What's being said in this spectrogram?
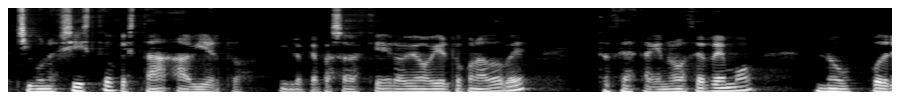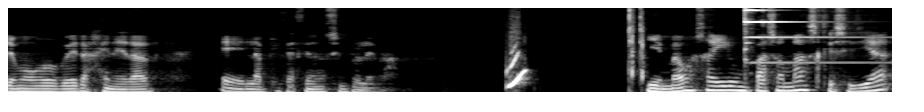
archivo no existe o que está abierto. Y lo que ha pasado es que lo habíamos abierto con Adobe, entonces hasta que no lo cerremos no podremos volver a generar eh, la aplicación sin problema. Bien, vamos a ir un paso más que sería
